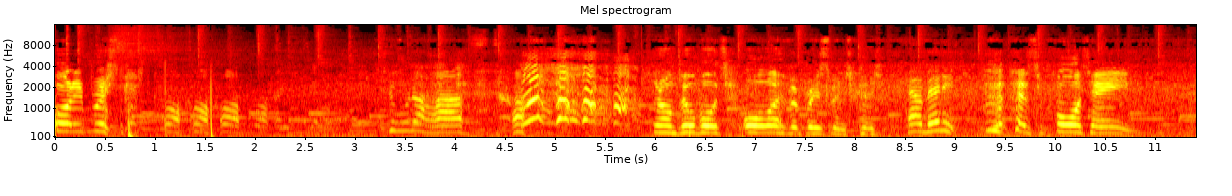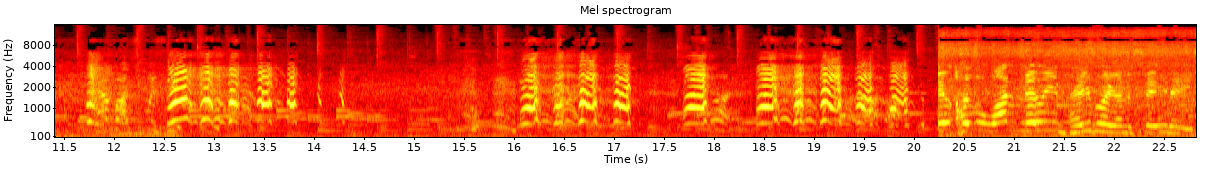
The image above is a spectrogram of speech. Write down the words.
Biggest in Brisbane. Two and a half. They're on billboards all over Brisbane, dude. How many? There's 14. How much was it? Over 1 million people are going to see these.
